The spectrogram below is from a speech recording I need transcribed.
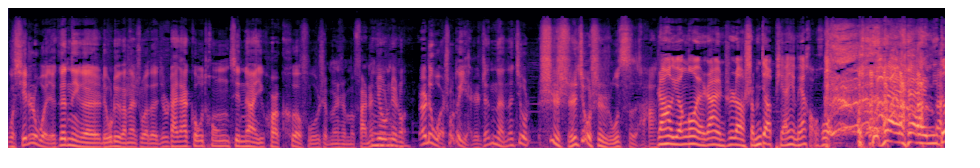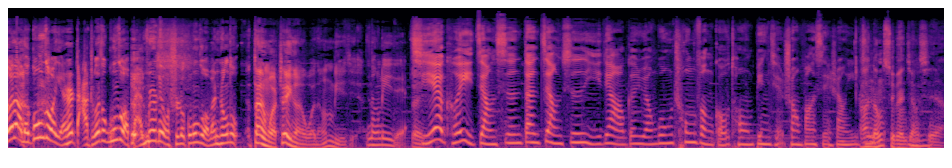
我其实我就跟那个刘律刚才说的，就是大家沟通，尽量一块儿克服什么什么，反正就是那种，而且我说的也是真的，那就事实就是如此啊。然后员工也让你知道什么叫便宜没好货，嘿 你得到的工作也是打折的工作，百分之六十的工作完成度，但我这个我能理解，能理解。企业可以降薪，但降薪一定要跟员工充分沟通，并且双方协商一致。啊，能随便降薪啊？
